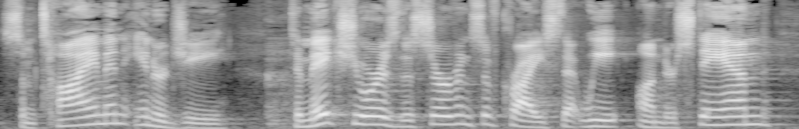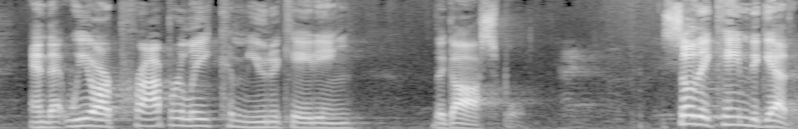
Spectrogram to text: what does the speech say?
some time and energy to make sure, as the servants of Christ, that we understand and that we are properly communicating the gospel. So they came together.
